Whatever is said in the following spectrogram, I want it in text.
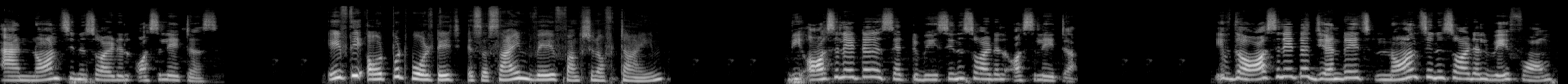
and non-sinusoidal oscillators. If the output voltage is a sine wave function of time, the oscillator is said to be sinusoidal oscillator. If the oscillator generates non-sinusoidal waveform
